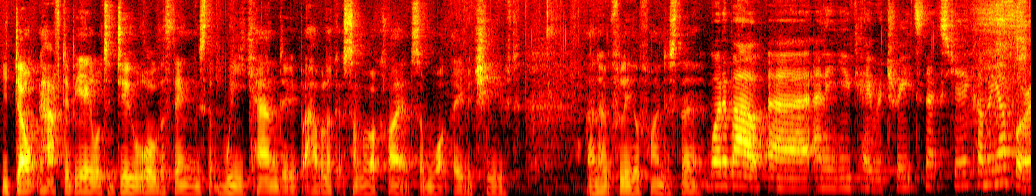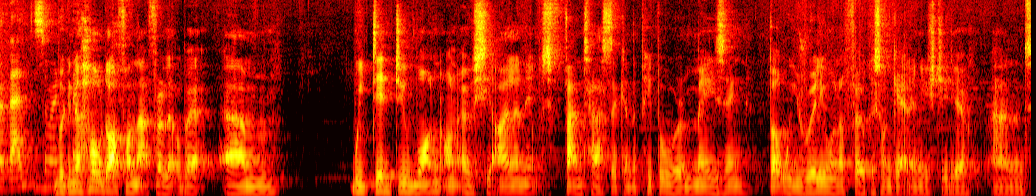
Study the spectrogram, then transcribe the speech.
You don't have to be able to do all the things that we can do, but have a look at some of our clients and what they've achieved, and hopefully you'll find us there. What about uh, any UK retreats next year coming up or events or? We're going to hold off on that for a little bit. Um, we did do one on Osea Island. It was fantastic, and the people were amazing. But we really want to focus on getting a new studio, and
